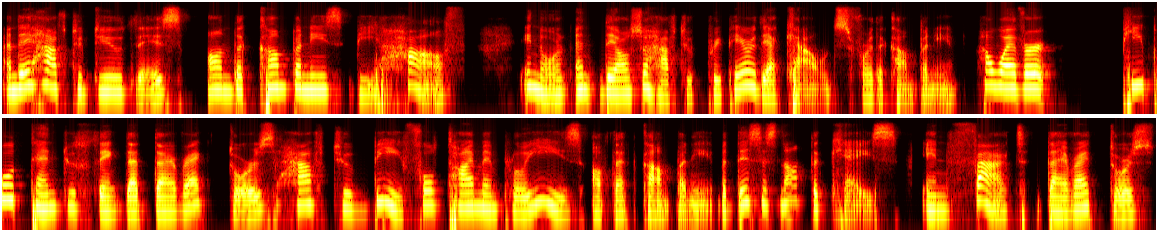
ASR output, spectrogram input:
And they have to do this on the company's behalf in order and they also have to prepare the accounts for the company. However people tend to think that directors have to be full time employees of that company, but this is not the case. In fact, directors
